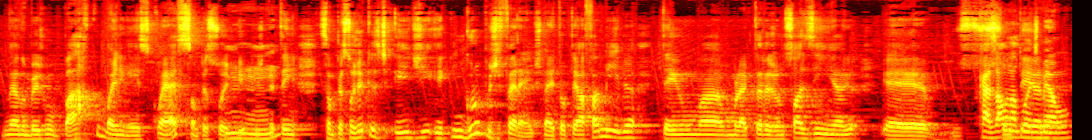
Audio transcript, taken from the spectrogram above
né, no mesmo barco, mas ninguém se conhece, são pessoas ricas, que tem, são pessoas ricas e, de- e em grupos diferentes, né? Então tem a família, tem uma mulher que tá viajando sozinha, é, Casal na lua de mel.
